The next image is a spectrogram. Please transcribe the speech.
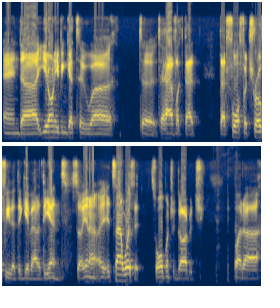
and uh, you don't even get to uh, to to have like that that forfeit trophy that they give out at the end. So you know, it's not worth it. It's a whole bunch of garbage. but uh,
